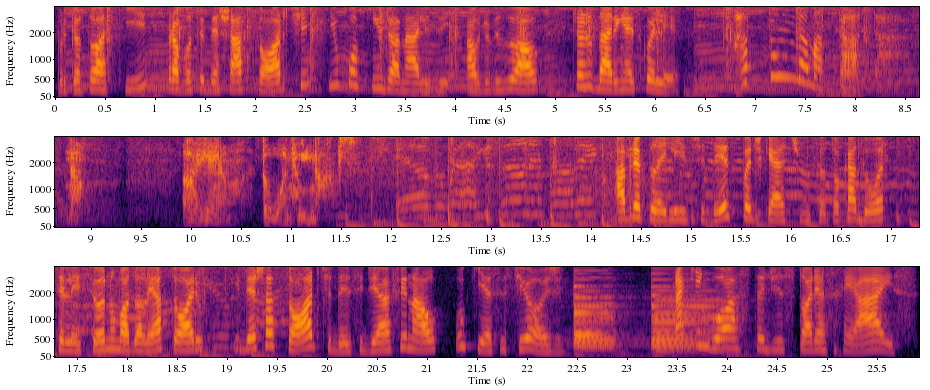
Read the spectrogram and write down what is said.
porque eu tô aqui para você deixar a sorte e um pouquinho de análise audiovisual te ajudarem a escolher. Ratunda Matata. No. I am the one who knocks. Abre a playlist desse podcast no seu tocador, seleciona o modo aleatório e deixa a sorte decidir afinal o que assistir hoje. Para quem gosta de histórias reais,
